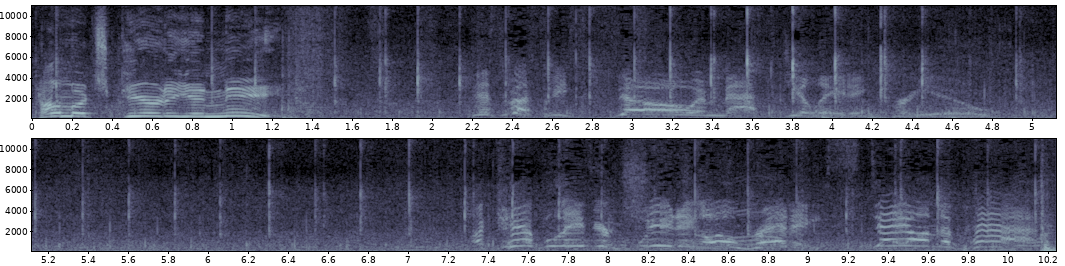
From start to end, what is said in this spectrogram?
How much gear do you need? This must be so emasculating for you. I can't believe you're cheating already! Stay on the path!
